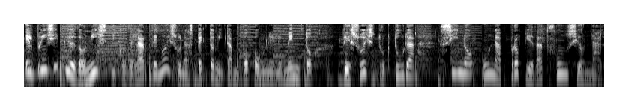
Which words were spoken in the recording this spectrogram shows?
El principio hedonístico del arte no es un aspecto ni tampoco un elemento de su estructura, sino una propiedad funcional.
